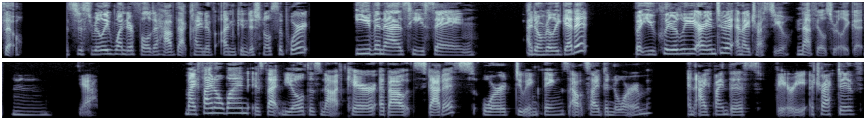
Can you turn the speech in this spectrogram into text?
So it's just really wonderful to have that kind of unconditional support, even as he's saying, I don't really get it, but you clearly are into it and I trust you. And that feels really good. Mm, yeah. My final one is that Neil does not care about status or doing things outside the norm. And I find this very attractive.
